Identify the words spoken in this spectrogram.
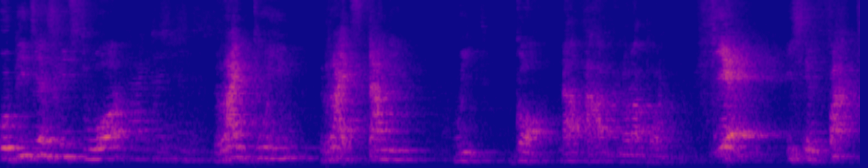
Obedience leads to what? Right doing, right standing with God. Now I have another point. Fear is a fact,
